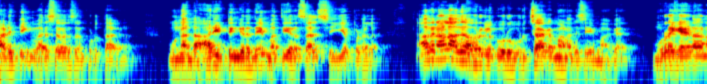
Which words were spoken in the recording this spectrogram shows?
ஆடிட்டிங் வருஷ வருஷம் கொடுத்தாகணும். முன்ன அந்த ஆடிட்டுங்கிறதே மத்திய அரசால் செய்யப்படலை. அதனால் அது அவர்களுக்கு ஒரு உற்சாகமான விஷயமாக முறைகேடான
